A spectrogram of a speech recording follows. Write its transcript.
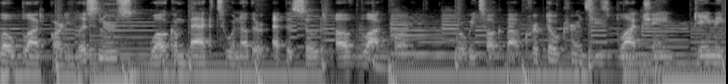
Hello, Block Party listeners. Welcome back to another episode of Block Party, where we talk about cryptocurrencies, blockchain, gaming,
